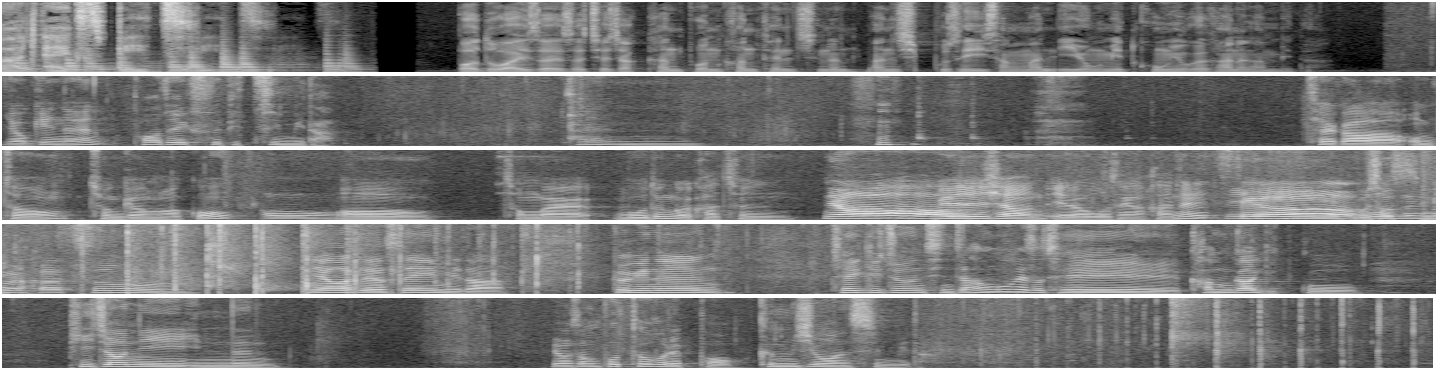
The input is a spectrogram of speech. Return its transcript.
Bud X Beats. 버드와이저에서 제작한 본 컨텐츠는 만 19세 이상만 이용 및 공유가 가능합니다. 여기는 Bud X Beats입니다. 짠. 제가 엄청 존경하고 어. 어, 정말 모든 걸 갖춘 야. 뮤지션이라고 생각하는 세이 이야, 모셨습니다. 모든 걸 갖춘. 안녕하세요, 세이입니다. 여기는 제 기준 진짜 한국에서 제일 감각 있고 비전이 있는 여성 포토그래퍼 금시원 씨입니다.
